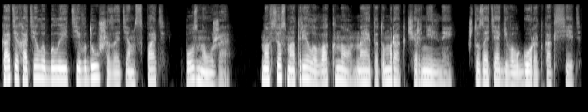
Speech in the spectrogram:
Катя хотела было идти в душ, а затем спать, поздно уже. Но все смотрела в окно на этот мрак чернильный, что затягивал город как сеть.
